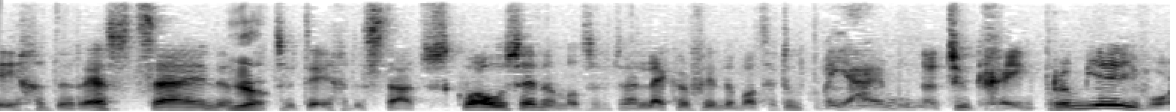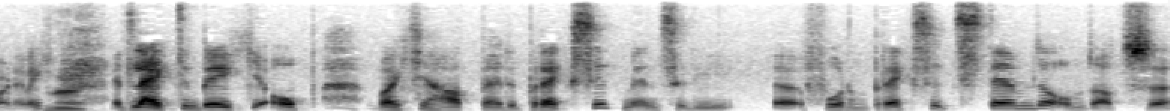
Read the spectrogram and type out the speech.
tegen de rest zijn en Ja. dat we tegen de status quo zijn en dat we het wel lekker vinden wat hij doet. Maar ja, hij moet natuurlijk geen premier worden. Weet je? Nee. Het lijkt een beetje op wat je had bij de brexit. Mensen die eh, voor een brexit stemden omdat ze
